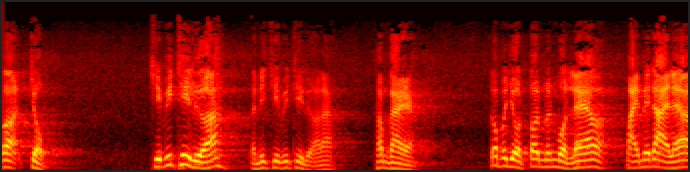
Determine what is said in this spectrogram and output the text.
ก็จบชีวิตที่เหลือ ตอนนี้ชีวิตที่เหลือแล้วทำไง ก็ประโยชน์ตนมันหมดแล้ว ไปไม่ได้แล้ว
